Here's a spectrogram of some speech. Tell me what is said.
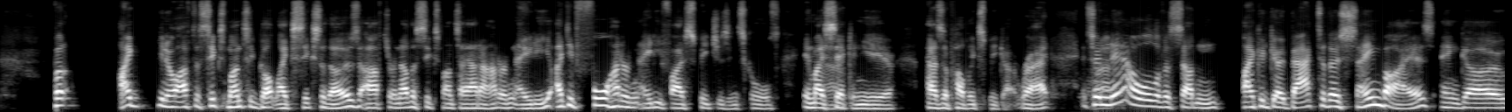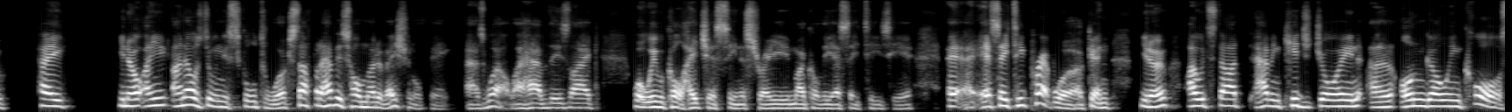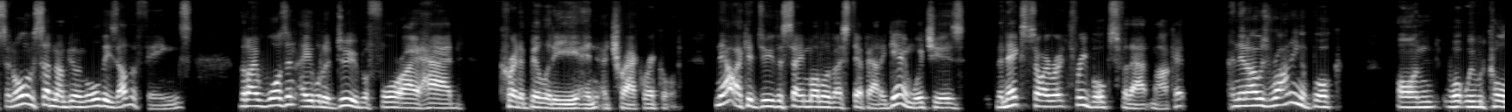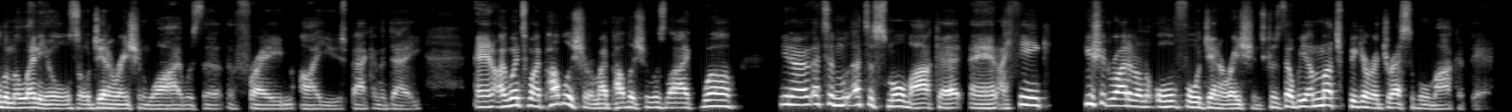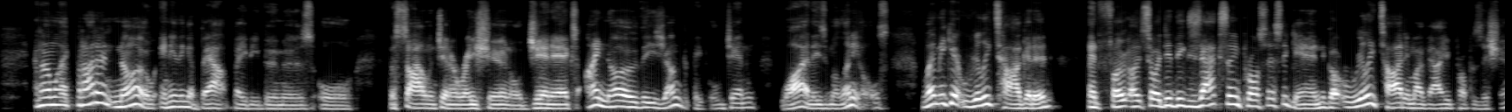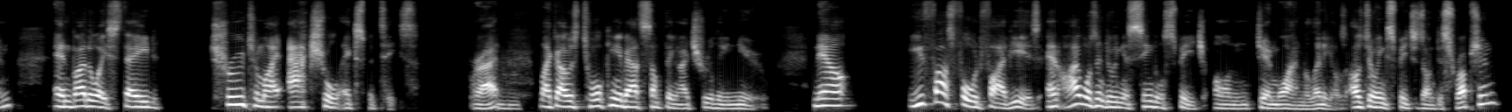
But I, you know, after six months, had got like six of those. After another six months, I had 180. I did 485 speeches in schools in my wow. second year as a public speaker, right? And so wow. now all of a sudden, I could go back to those same buyers and go, hey, you know, I, I know I was doing this school to work stuff, but I have this whole motivational thing as well. I have these like what we would call HSC in Australia, you might call the SATs here, SAT prep work. And, you know, I would start having kids join an ongoing course. And all of a sudden, I'm doing all these other things that I wasn't able to do before I had credibility and a track record. Now I could do the same model if I step out again, which is the next. So I wrote three books for that market. And then I was writing a book on what we would call the millennials or Generation Y was the, the frame I used back in the day. And I went to my publisher, and my publisher was like, "Well, you know, that's a that's a small market, and I think you should write it on all four generations because there'll be a much bigger addressable market there." And I'm like, "But I don't know anything about baby boomers or the silent generation or Gen X. I know these younger people, Gen Y, these millennials. Let me get really targeted." And fo- uh, so I did the exact same process again, got really tight in my value proposition. And by the way, stayed true to my actual expertise right? Mm-hmm. Like I was talking about something I truly knew. Now, you fast forward five years, and I wasn't doing a single speech on Gen Y and millennials. I was doing speeches on disruption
